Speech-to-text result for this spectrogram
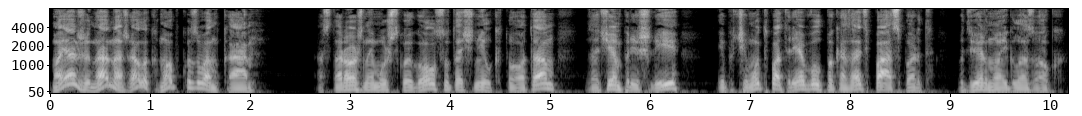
Моя жена нажала кнопку звонка. Осторожный мужской голос уточнил, кто там, зачем пришли, и почему-то потребовал показать паспорт в дверной глазок.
